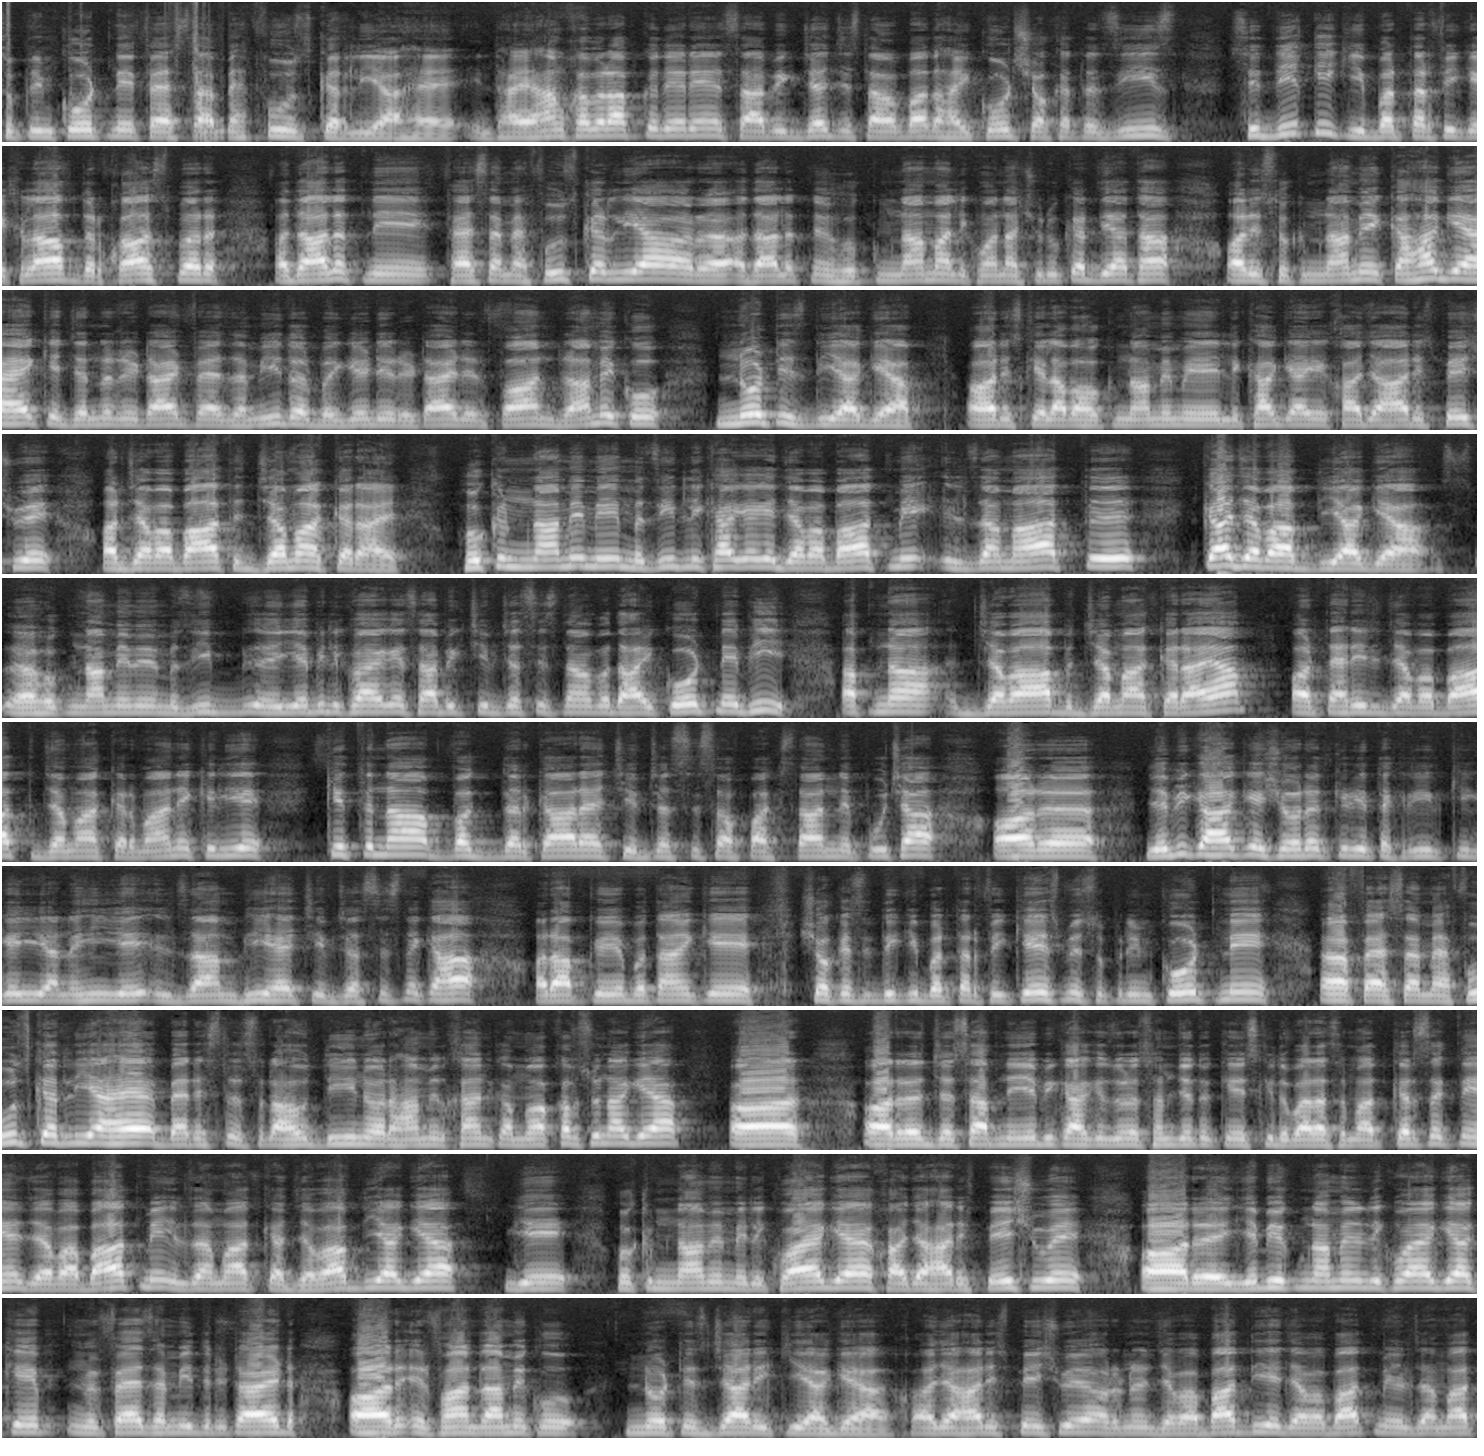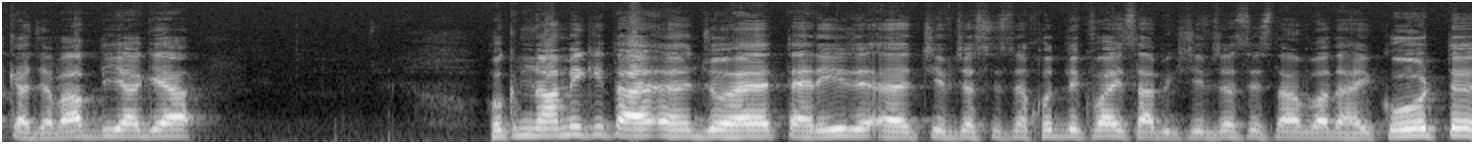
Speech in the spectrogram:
Supreme court ने फैसला महफूज कर लिया है। इंतहा अहम खबर आपको दे रहे हैं, सबक जज इस्लामाबाद हाई कोर्ट शौकत अज़ीज़ सिद्दीकी की बरतरफी के खिलाफ दरख्वास्त पर अदालत ने फैसला महफूज कर लिया और अदालत ने हुक्मनामा लिखवाना शुरू कर दिया था और इस हुक्मनामे कहा गया है कि जनरल रिटायर्ड फैज़ हमीद और ब्रिगेडियर रिटायर्ड इरफान रामे को नोटिस दिया गया और इसके अलावा हुक्मनामे में लिखा गया कि ख्वाजा हारिस पेश हुए और जवाबात जमा कराए। हुक्मनामे में मजीद लिखा गया कि जवाबात में इल्ज़ाम का जवाब दिया गया। हुक्मनामे में मजीद, ये भी लिखवाया गया, सबक chief justice Islamabad high court ने भी अपना जवाब जमा कराया। और तहरीर जवाबात जमा करवाने के लिए कितना वक्त दरकार है? चीफ जस्टिस ऑफ़ पाकिस्तान ने पूछा और यह भी कहा कि शहरत के लिए तकरीर की गई या नहीं, ये इल्ज़ाम भी है, चीफ जस्टिस ने कहा। और आपको ये बताएँ कि शौक सिद्दीकी बरतरफी केस में सुप्रीम कोर्ट ने फैसला महफूज कर लिया है। बैरिस्टर सलाहुद्दीन और हामिद खान का मौक़ सुना गया और और जज साहब ने यह भी कहा कि ज़रूरत समझे तो केस की दोबारा समात कर सकते हैं। जवाबात में इल्ज़ाम का जवाब दिया गया। ये हुक्मनामे में लिखवाया गया है, ख्वाजा हारिफ पेश हुए और ये भी हुक्मनामे में लिखवाया गया कि फैज़ हमीद रिटायर्ड और इरफान रामे को नोटिस जारी किया गया। ख्वाजा हारिफ पेश हुए और उन्होंने जवाब दिए। जवाब में इल्ज़ाम का जवाब दिया गया। हुक्मनामे की जो है, तहरीर चीफ जस्टिस ने खुद लिखवाई। सबक chief justice, Islamabad high court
